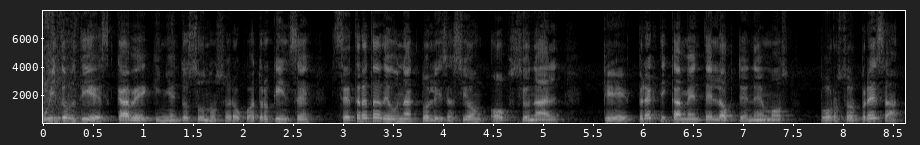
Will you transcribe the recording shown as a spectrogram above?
Windows 10 KB501-0415 se trata de una actualización opcional que prácticamente la obtenemos por sorpresa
